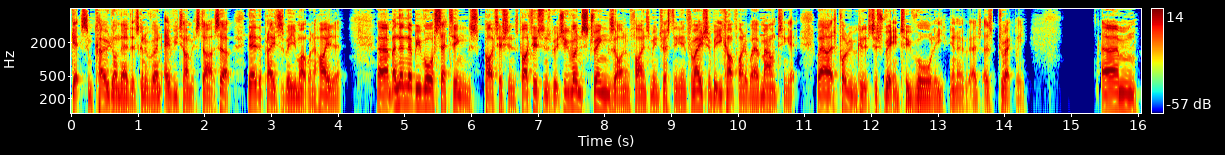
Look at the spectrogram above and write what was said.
get some code on there that's going to run every time it starts up, they're the places where you might want to hide it. Um, and then there'll be raw settings partitions, partitions which you can run strings on and find some interesting information, but you can't find a way of mounting it. Well, that's probably because it's just written too rawly, you know, as, as directly. Um,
